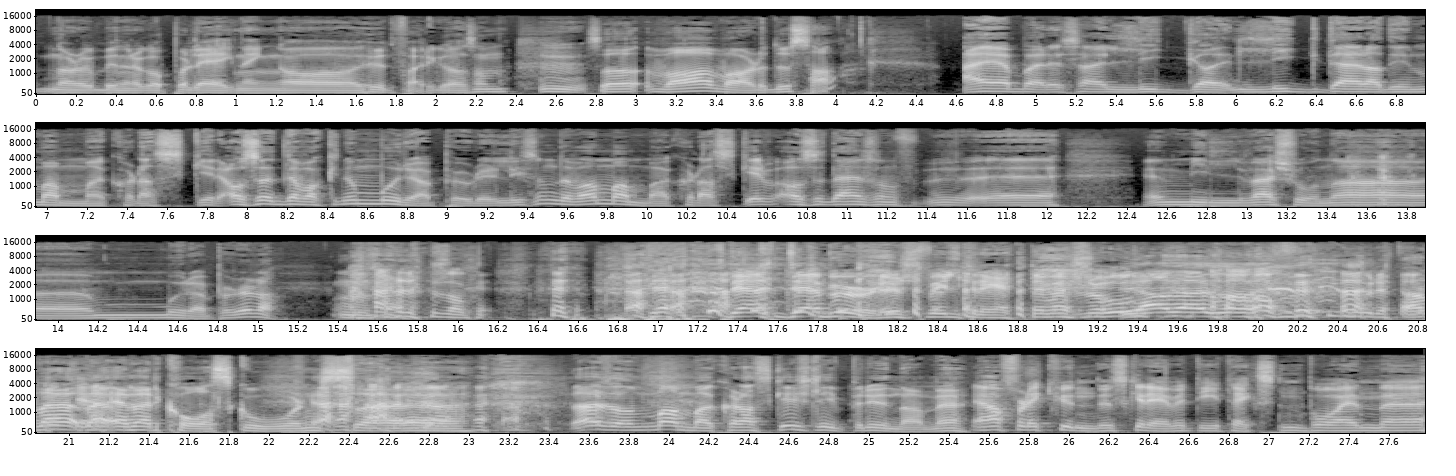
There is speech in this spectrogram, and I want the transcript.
når du begynner å gå på legning og hudfarge og sånn. Mm. Så hva var det du sa? Nei, jeg bare sa ligg, ligg der av din mammaklasker. Altså, det var ikke noen morapuler, liksom. Det var mammaklasker. Altså, det er en sånn eh, En mild versjon av eh, morapuler, da. Er det sånn Det, det, det er Bølers filtrerte versjon. Ja, det er sånn. av Ja, det er, er NRK-skolens øh, Det er sånn mammaklasker slipper unna med. Ja, for det kunne du skrevet i teksten på en ja,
